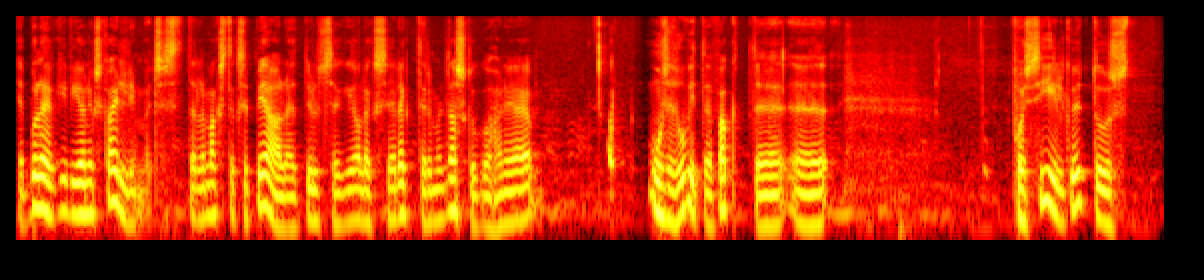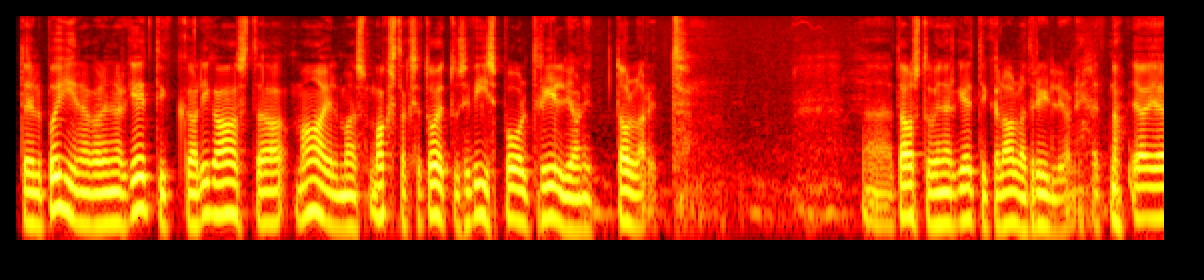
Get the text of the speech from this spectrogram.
ja põlevkivi on üks kallimaid, sest talle makstakse peale, et üldsegi oleks elekter meil taskukohal ja muuseas huvitav fakt. Äh, fossiilkütustel põhineval energeetikal iga aasta maailmas makstakse toetusi viis pool triljonit dollarit Äh, taastuvenergeetikale alla triljoni, et noh, ja, ja,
